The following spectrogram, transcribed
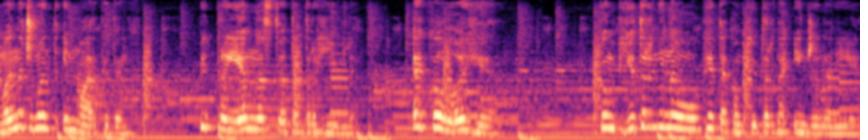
менеджмент і маркетинг, підприємництво та торгівля, екологія, комп'ютерні науки та комп'ютерна інженерія,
